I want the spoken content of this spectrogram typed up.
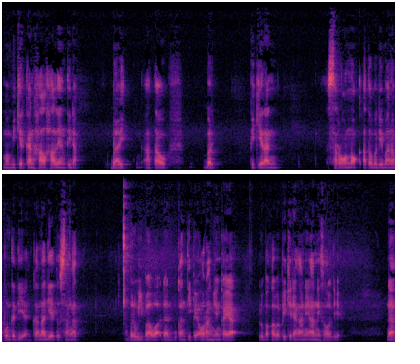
memikirkan hal-hal yang tidak baik atau berpikiran seronok atau bagaimanapun ke dia karena dia itu sangat berwibawa dan bukan tipe orang yang kayak lu bakal berpikir yang aneh-aneh soal dia. Nah,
